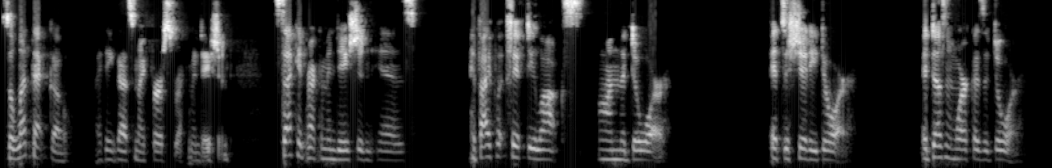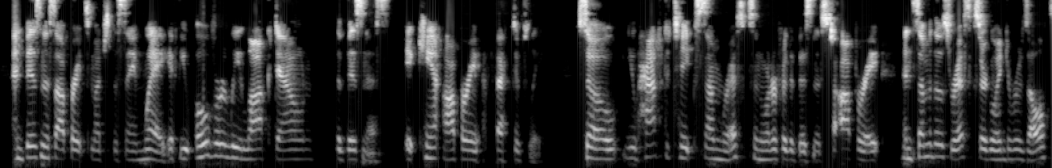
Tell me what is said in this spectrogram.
So let that go. I think that's my first recommendation. Second recommendation is if I put 50 locks on the door, it's a shitty door. It doesn't work as a door. And business operates much the same way. If you overly lock down the business, it can't operate effectively. So you have to take some risks in order for the business to operate. And some of those risks are going to result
